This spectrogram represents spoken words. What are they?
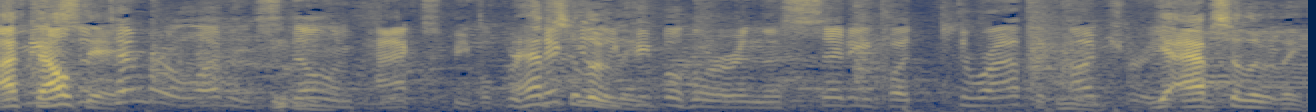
I, I mean, felt it. September 11th still impacts people, particularly Absolutely. people who are in the city, but throughout the country. Yeah, absolutely.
